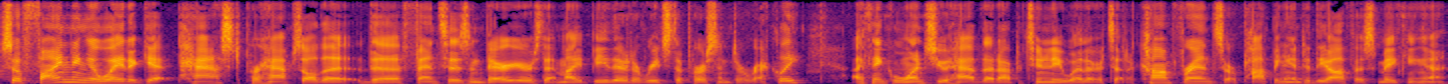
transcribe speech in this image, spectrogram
So finding a way to get past perhaps all the, the fences and barriers that might be there to reach the person directly I think once you have that opportunity, whether it's at a conference or popping into the office, making a,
